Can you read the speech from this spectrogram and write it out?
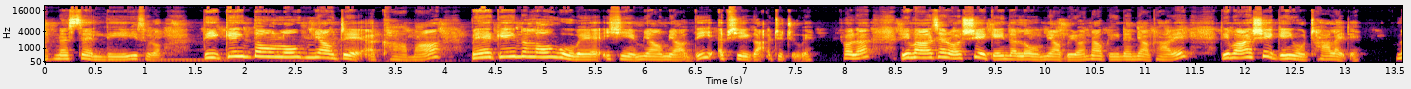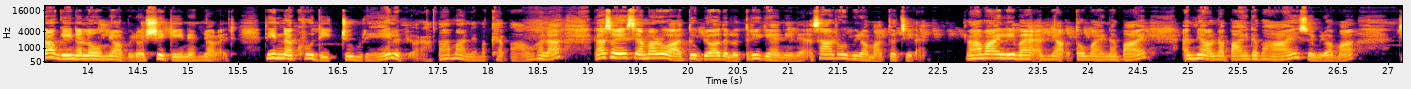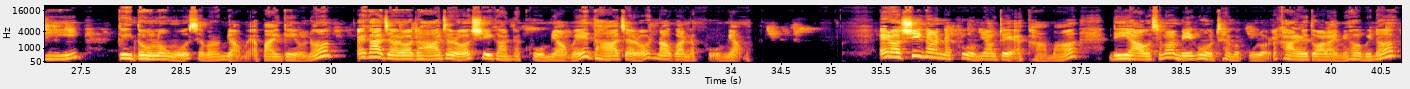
24ဆိုတော့ဒီကိန်း3လုံးမြောက်တဲ့အခါမှာဘယ်ကိန်းနှလုံးကိုပဲအရင်မြောက်မြောက်သည်အဖြေကအတူတူပဲဟုတ်လားဒီမှာကျတော့ရှေ့ကိန်းနှလုံးကိုမြောက်ပြီးတော့နောက်ကိန်းနဲ့မြောက်ထားတယ်ဒီမှာရှေ့ကိန်းကိုထားလိုက်တယ်နောက်ကိန်းနှလုံးမြောက်ပြီးတော့ရှေ့ကိန်းနဲ့မြောက်လိုက်တယ်ဒီနှစ်ခုဒီတူတယ်လို့ပြောတာဘာမှလည်းမခက်ပါဘူးဟုတ်လားဒါဆိုရင်ဆရာမတို့ကသူပြောတယ်လို့သတိကန်အနေနဲ့အစားထိုးပြီးတော့မှတွက်ကြည့်လိုက်၅ပိုင်း၄ပိုင်းအမြောက်၃ပိုင်း၂ပိုင်းအမြောက်၂ပိုင်းတစ်ပိုင်းဆိုပြီးတော့မှဒီ ကိန်းသုံးလုံးကိုဆရာမတို့မြောက်မယ်အပိုင်းကိန်းကိုနော်အဲ့ခါကျတော့ဒါကကျတော့ရှေ့ကနှစ်ခုမြောက်မယ်ဒါကကျတော့နောက်ကနှစ်ခုမြောက်မယ်အဲ့တော့ရှေ့ကနှစ်ခုကိုမြောက်တဲ့အခါမှာဒီဟာကိုဆရာမမေးခွန်းကိုထပ်မပူတော့တစ်ခါတည်းသွားလိုက်မယ်ဟုတ်ပြီနော်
